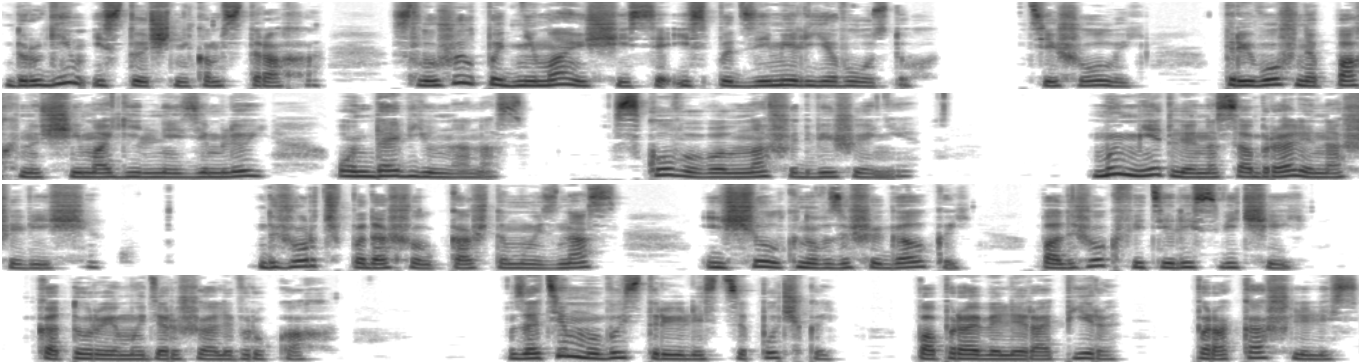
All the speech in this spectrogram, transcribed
Другим источником страха служил поднимающийся из подземелья воздух. Тяжелый, тревожно пахнущий могильной землей, он давил на нас, сковывал наши движения. Мы медленно собрали наши вещи. Джордж подошел к каждому из нас и, щелкнув зашигалкой, поджег фитили свечей, которые мы держали в руках. Затем мы выстроились цепочкой, поправили рапиры, прокашлялись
